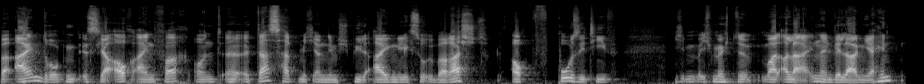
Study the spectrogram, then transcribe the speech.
Beeindruckend ist ja auch einfach, und äh, das hat mich an dem Spiel eigentlich so überrascht, auch positiv. Ich, ich möchte mal alle erinnern, wir lagen ja hinten.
